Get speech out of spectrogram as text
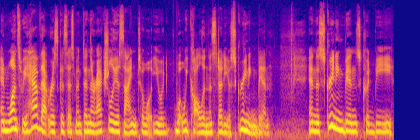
and once we have that risk assessment, then they're actually assigned to what you would what we call in the study a screening bin. And the screening bins could be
